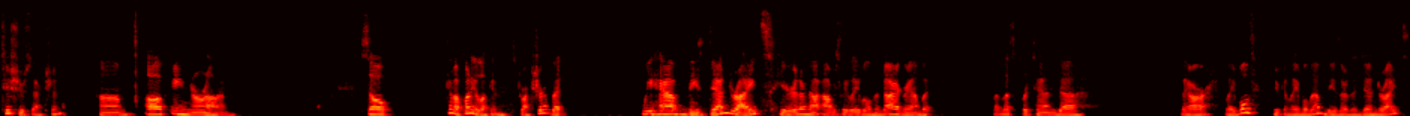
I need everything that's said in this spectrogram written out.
tissue section um, of a neuron. So kind of a funny looking structure, but we have these dendrites here. They're not obviously labeled in the diagram, but, but let's pretend uh, they are labeled. You can label them. These are the dendrites.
